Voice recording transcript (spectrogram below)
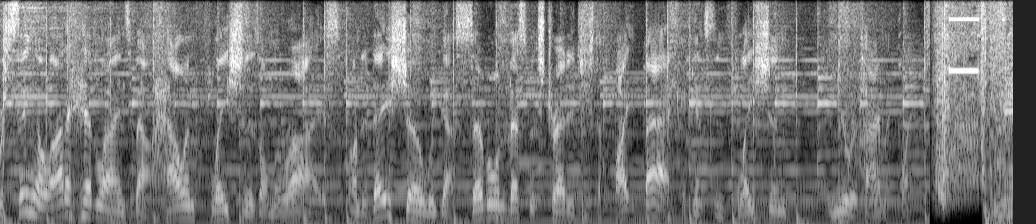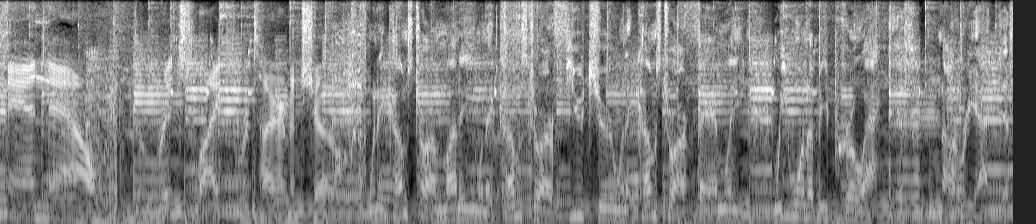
We're seeing a lot of headlines about how inflation is on the rise. On today's show, we've got several investment strategies to fight back against inflation in your retirement plan. And now, the Rich Life Retirement Show. When it comes to our money, when it comes to our future, when it comes to our family, we want to be proactive, not reactive.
